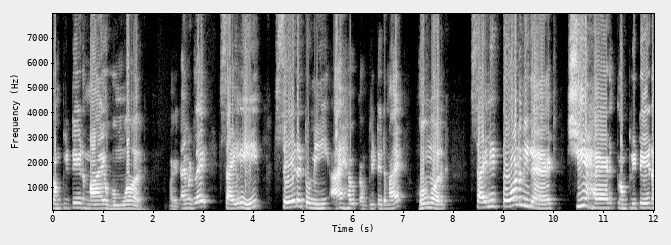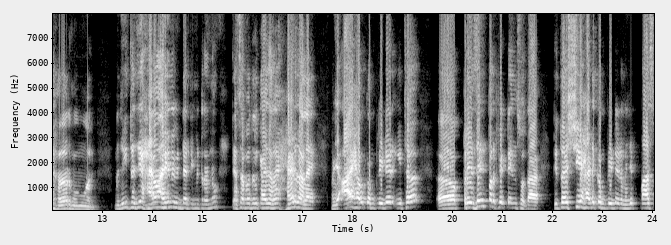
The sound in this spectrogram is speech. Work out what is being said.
completed my homework बघा काय म्हटलंय? Sayali said to me I have completed my homework Sayali told me that she had completed her homework म्हणजे इथं जे हॅव आहे ना विद्यार्थी मित्रांनो त्याचा बदल काय झालाय? हॅड झालाय. म्हणजे आय हॅव कम्प्लिटेड इथं प्रेझेंट परफेक्ट टेन्स होता. तिथं शी हॅड कम्प्लिटेड म्हणजे पास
